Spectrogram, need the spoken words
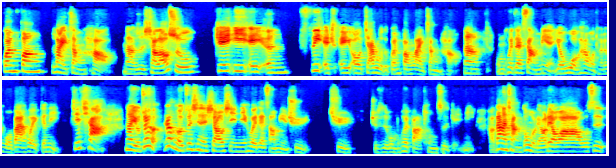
官方赖账号，那是小老鼠 J E A N C H A O，加入我的官方赖账号。那我们会在上面有我和我团队伙伴会跟你接洽。那有最任何最新的消息，你也会在上面去去，就是我们会发通知给你。好，当然想跟我聊聊啊，或是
